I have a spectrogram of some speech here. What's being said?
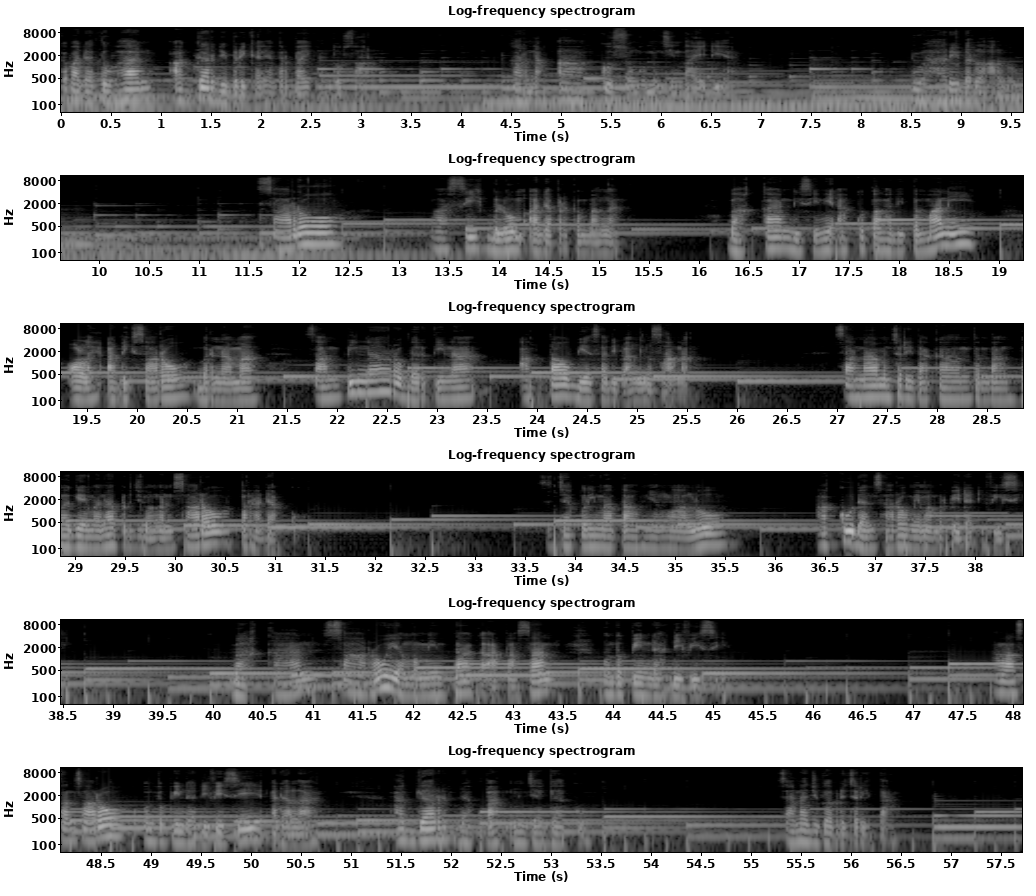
kepada Tuhan agar diberikan yang terbaik untuk Saro. Karena aku sungguh mencintai dia. Dua hari berlalu. Saro masih belum ada perkembangan. Bahkan di sini aku telah ditemani oleh adik Saro bernama Santina Robertina atau biasa dipanggil Sana. Sana menceritakan tentang bagaimana perjuangan Saro terhadapku. Sejak lima tahun yang lalu, aku dan Saro memang berbeda divisi. Bahkan Saro yang meminta ke atasan untuk pindah divisi alasan Saro untuk pindah divisi adalah agar dapat menjagaku. Sana juga bercerita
